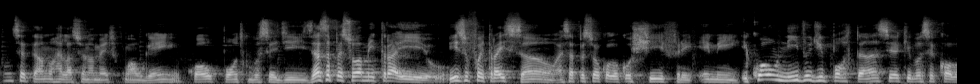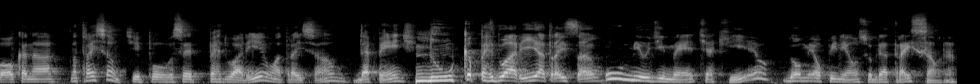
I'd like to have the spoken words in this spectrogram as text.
Quando você está num relacionamento com alguém, qual o ponto que você diz, essa pessoa me traiu, isso foi traição, essa pessoa colocou chifre em mim? E qual o nível de importância que você coloca na, na traição? Tipo, você perdoaria uma traição? Depende. Nunca perdoaria a traição. Humildemente aqui eu dou minha opinião sobre a traição, né?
